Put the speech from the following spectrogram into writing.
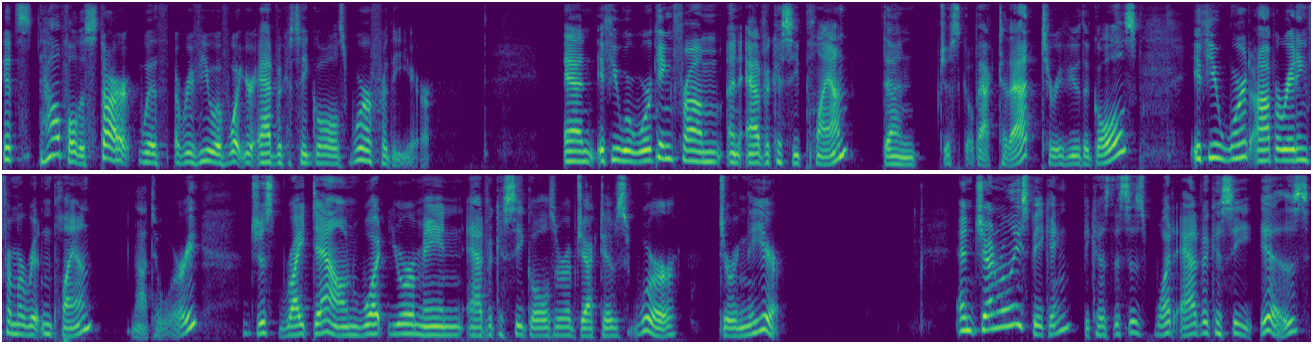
It's helpful to start with a review of what your advocacy goals were for the year. And if you were working from an advocacy plan, then just go back to that to review the goals. If you weren't operating from a written plan, not to worry. Just write down what your main advocacy goals or objectives were during the year. And generally speaking, because this is what advocacy is,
